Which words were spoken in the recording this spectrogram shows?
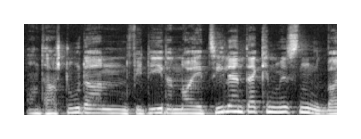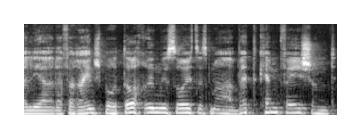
Und hast du dann für die dann neue Ziele entdecken müssen, weil ja der Vereinssport doch irgendwie so ist, dass man Wettkämpfe ist und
